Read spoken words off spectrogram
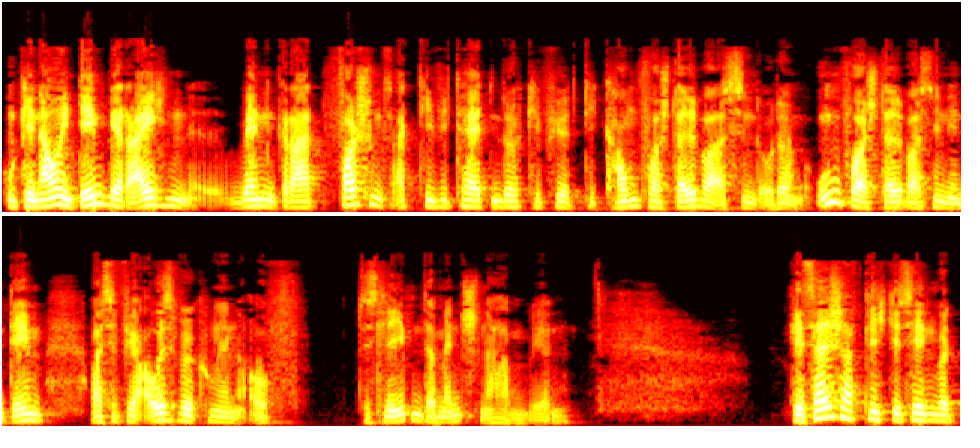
Und genau in den Bereichen werden gerade Forschungsaktivitäten durchgeführt, die kaum vorstellbar sind oder unvorstellbar sind in dem, was sie für Auswirkungen auf das Leben der Menschen haben werden. Gesellschaftlich gesehen wird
